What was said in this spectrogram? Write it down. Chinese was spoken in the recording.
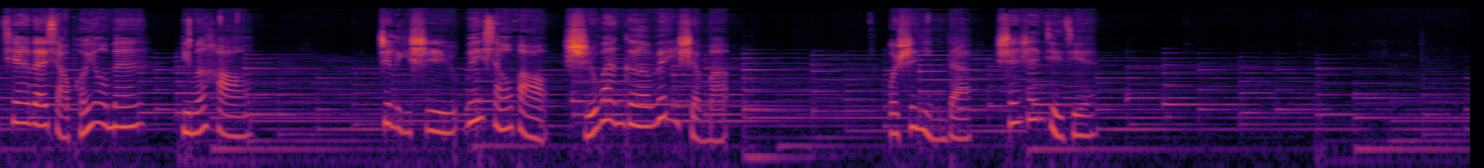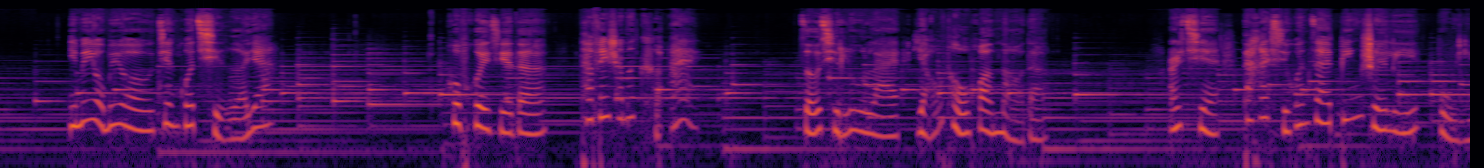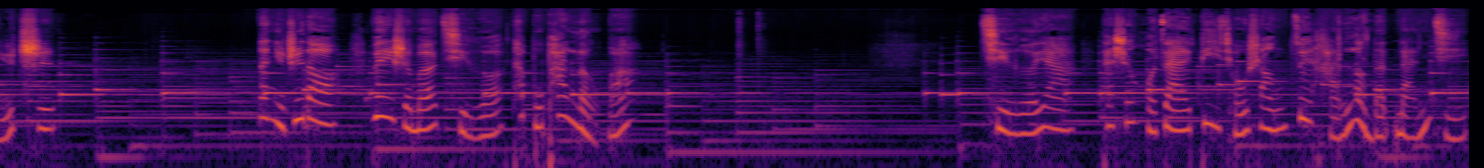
亲爱的小朋友们，你们好！这里是微小宝十万个为什么，我是你们的珊珊姐姐。你们有没有见过企鹅呀？会不会觉得它非常的可爱？走起路来摇头晃脑的，而且它还喜欢在冰水里捕鱼吃。那你知道为什么企鹅它不怕冷吗？企鹅呀，它生活在地球上最寒冷的南极。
